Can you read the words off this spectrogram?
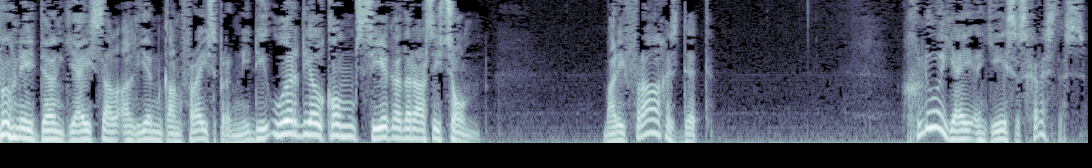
Moenie dink jy sal alleen kan vryspring nie. Die oordeel kom sekerder as die son. Maar die vraag is dit: Glo jy in Jesus Christus?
